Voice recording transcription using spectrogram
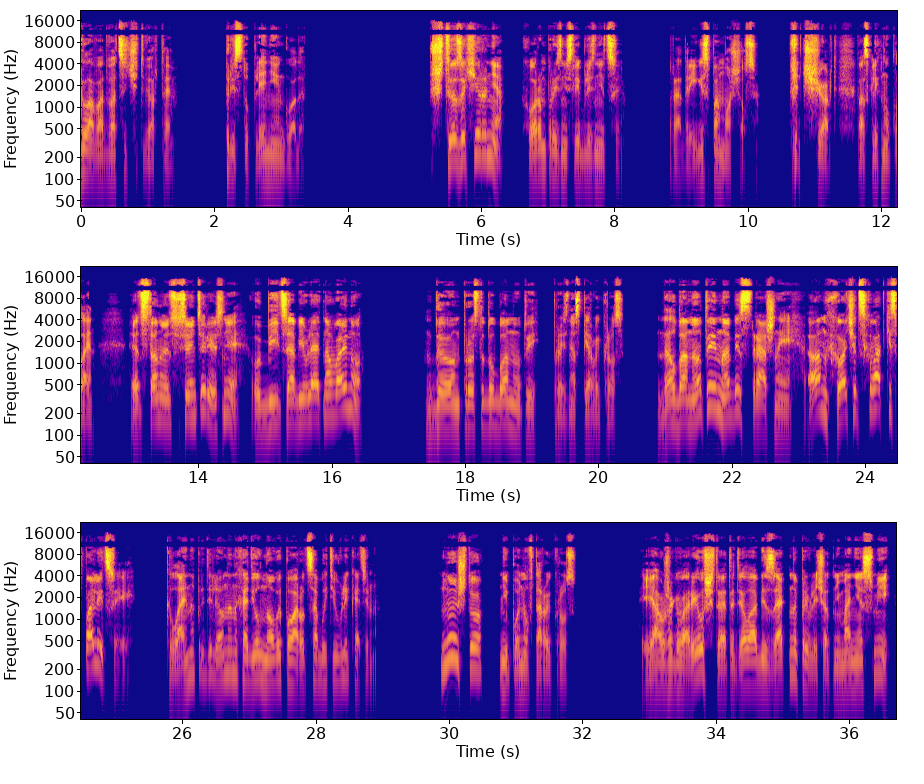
Глава 24. Преступление года. «Что за херня?» — хором произнесли близнецы. Родригес поморщился. «Черт!» — воскликнул Клайн. «Это становится все интереснее. Убийца объявляет нам войну». «Да он просто долбанутый», — произнес первый Круз. «Долбанутый, но бесстрашный. Он хочет схватки с полицией». Клайн определенно находил новый поворот событий увлекательным. «Ну и что?» — не понял второй Круз. «Я уже говорил, что это дело обязательно привлечет внимание СМИ.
